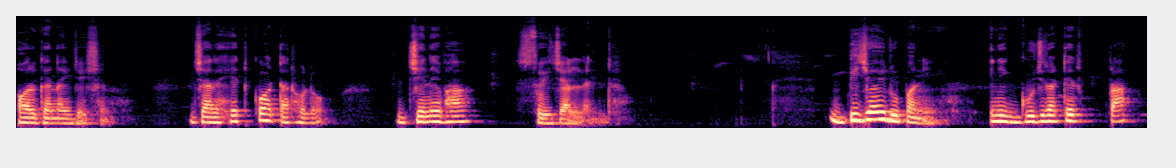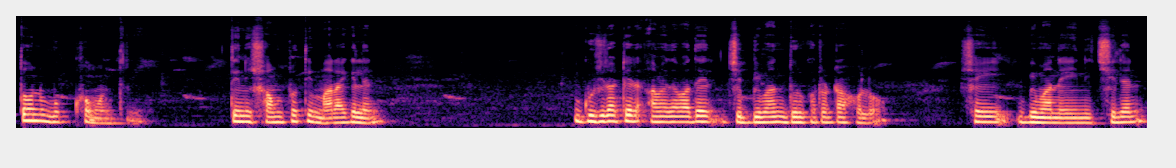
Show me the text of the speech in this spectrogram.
organization যার হেডকোয়ার্টার হল জেনেভা, সুইজারল্যান্ড। বিজয় রূপানী, ইনি গুজরাটের প্রাক্তন মুখ্যমন্ত্রী। তিনি সম্প্রতি মারা গেলেন। গুজরাটের আহমেদাবাদের যে বিমান দুর্ঘটনা হলো, সেই বিমানে ইনি ছিলেন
